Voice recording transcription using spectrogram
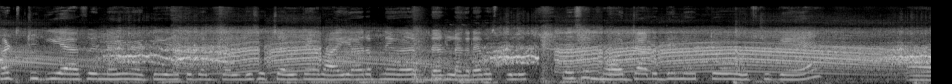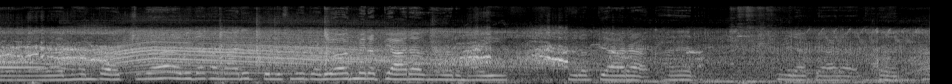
हट चुकी है, फिर नहीं हटी है तो जब जल्दी से चलते हैं भाई। यार अपने घर डर लग रहा है, बस पुलिस, वैसे बहुत ज़्यादा दिन तो हो चुके हैं। और अब हम पहुँच चुके हैं अभी तक हमारी पुलिस नहीं पड़ी। और मेरा प्यारा घर भाई, मेरा प्यारा घर, मेरा प्यारा घर।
